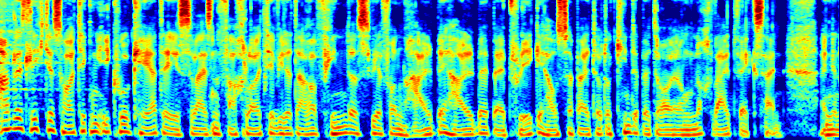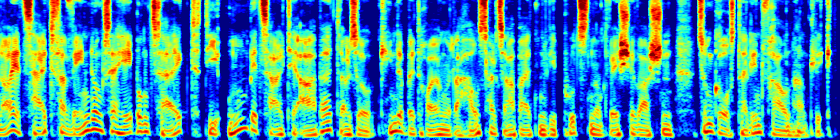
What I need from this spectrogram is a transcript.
Anlässlich des heutigen Equal Care Days weisen Fachleute wieder darauf hin, dass wir von halbe halbe bei Pflege, Hausarbeit oder Kinderbetreuung noch weit weg sein. Eine neue Zeitverwendungserhebung zeigt, die unbezahlte Arbeit, also Kinderbetreuung oder Haushaltsarbeiten wie Putzen und Wäschewaschen, zum Großteil in Frauenhand liegt.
